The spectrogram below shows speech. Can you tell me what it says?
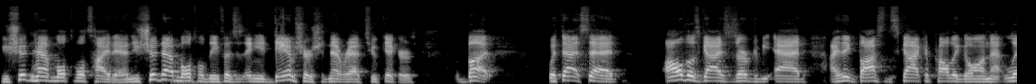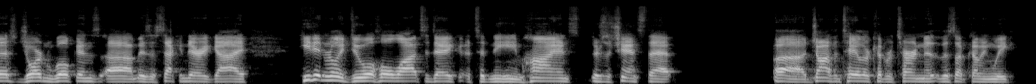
You shouldn't have multiple tight ends. You shouldn't have multiple defenses, and you damn sure should never have two kickers. But with that said, all those guys deserve to be added. I think Boston Scott could probably go on that list. Jordan Wilkins um, is a secondary guy. He didn't really do a whole lot today to Nyheim Hines. There's a chance that uh, Jonathan Taylor could return this upcoming week.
